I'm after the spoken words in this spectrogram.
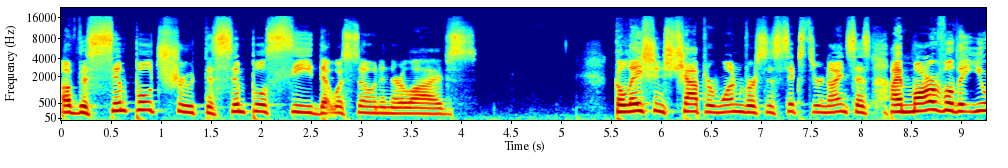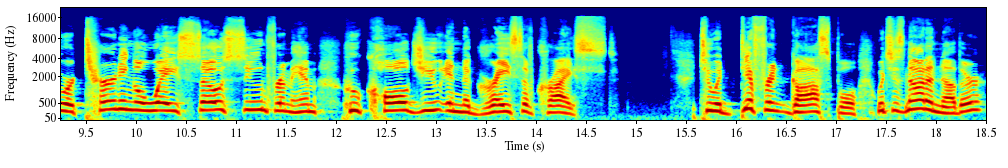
of the simple truth the simple seed that was sown in their lives Galatians chapter 1 verses 6 through 9 says, "I marvel that you are turning away so soon from him who called you in the grace of Christ to a different gospel, which is not another,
